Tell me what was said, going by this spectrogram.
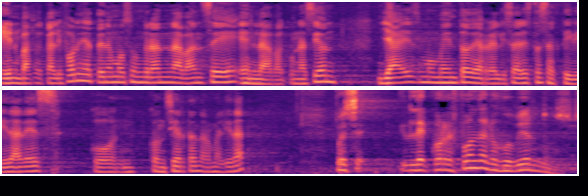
en Baja California tenemos un gran avance en la vacunación. ¿Ya es momento de realizar estas actividades con, cierta normalidad? Pues le corresponde a los gobiernos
